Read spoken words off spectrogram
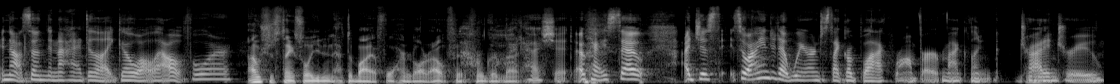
and not something I had to like go all out for. I was just thankful you didn't have to buy a four hundred dollar outfit for the night. Hush it. Okay, so I just so I ended up wearing just like a black romper, my like, tried and true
